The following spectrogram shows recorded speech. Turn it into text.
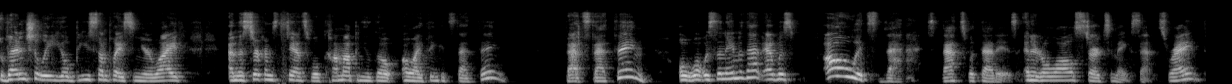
eventually you'll be someplace in your life and the circumstance will come up and you'll go, oh, I think it's that thing. That's that thing. Oh, what was the name of that? It was, oh, it's that. That's what that is. And it'll all start to make sense, right?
